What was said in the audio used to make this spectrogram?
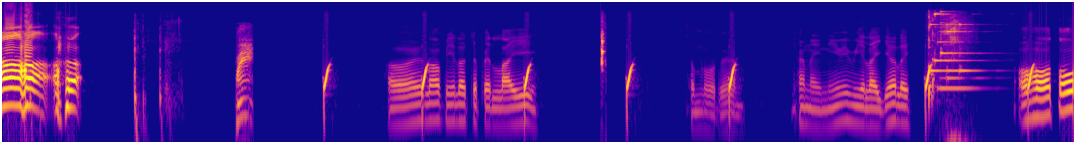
อ้า เฮ้ย รอบนี้เราจะเป็นไรสำรวจไว้ก่อนข้างในนี้ไม่มีอะไรเยอะเลย โอ้โหโต้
